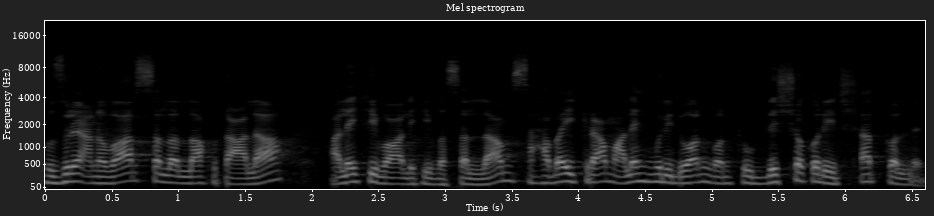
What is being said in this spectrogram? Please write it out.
হুজুরে আনোয়ার সাল্লাহ তালা আলহি বা আলহি ওয়াসাল্লাম সাহাবাই ক্রাম আলহমুরিদওয়ানগণকে উদ্দেশ্য করে ইরশাদ করলেন।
